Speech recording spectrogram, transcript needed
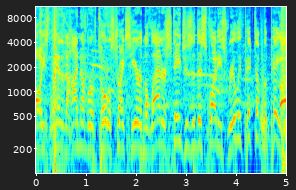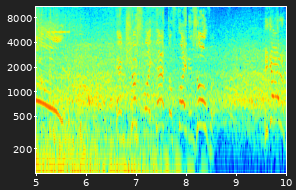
Oh, he's landed a high number of total strikes here in the latter stages of this fight. He's really picked up the pace. Oh! And just like that, the fight is over. He got him!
